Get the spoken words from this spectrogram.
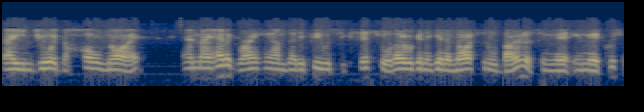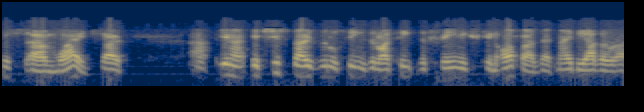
They enjoyed the whole night, and they had a greyhound that if he was successful, they were going to get a nice little bonus in their in their Christmas um, wage. So, uh, you know, it's just those little things that I think the Phoenix can offer that maybe other uh,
